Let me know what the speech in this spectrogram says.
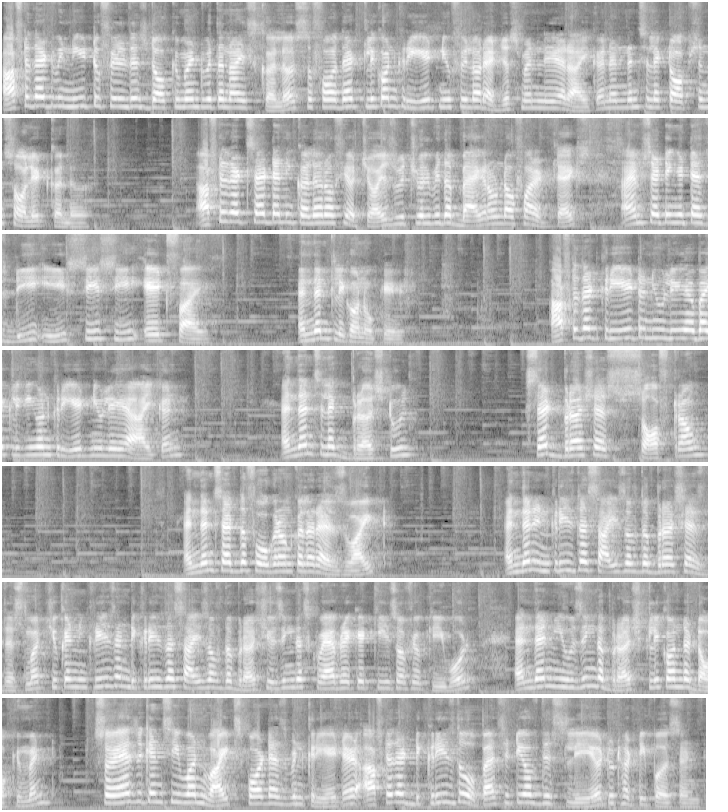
After that we need to fill this document with a nice color so for that click on create new fill or adjustment layer icon and then select option solid color. After that set any color of your choice which will be the background of our text. I am setting it as DECC85 and then click on OK. After that create a new layer by clicking on create new layer icon and then select brush tool. Set brush as soft round and then set the foreground color as white and then increase the size of the brush as this much. You can increase and decrease the size of the brush using the square bracket keys of your keyboard and then using the brush click on the document. So as you can see one white spot has been created. After that decrease the opacity of this layer to 30%.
